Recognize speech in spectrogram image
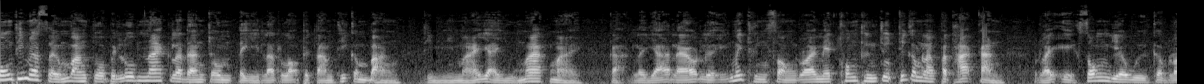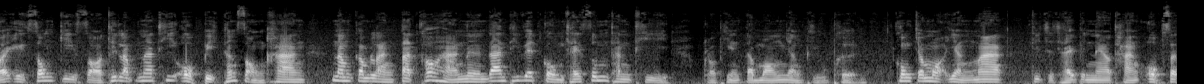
มงที่มาเสริมวางตัวเป็นรูปหน้ากระดานโจมตีลัดเลาะไปตามที่กำบัง ที่มีไม้ใหญ่อยู่มากมาย กะระยะแล้วเหลืออีกไม่ถึง 200 เมตร คงถึงจุดที่กำลังปะทะกัน ร้อยเอกซ่งเยวือกับร้อยเอกซ่งกีสอที่รับหน้าที่โอบปีกทั้งสองข้างนำกำลังตัดเข้าหาเนินด้านที่เวทกงใช้ซุ่มทันที เพราะเพียงแต่มองอย่างผิวเผิน คงจะเหมาะอย่างมากที่จะใช้เป็นแนวทางอบศั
